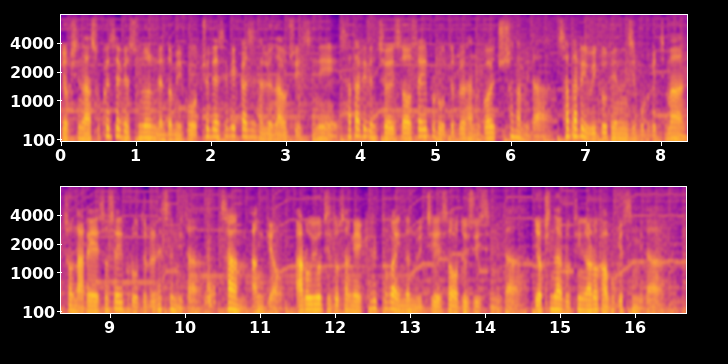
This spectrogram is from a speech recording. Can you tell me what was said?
역시나 소켓의 개수는 랜덤이고 최대 3개까지 달려 나올 수 있으니 사다리 근처에서 세이브 로드를 하는 걸 추천합니다. 사다리 위도 되는지 모르겠지만 전 아래에서 세이브 로드를 했습니다. 3. 안경 아로요 지도상에 캐릭터가 있는 위치에서 얻을 수 있습니다. 역시나 루팅하러 가보겠습니다.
